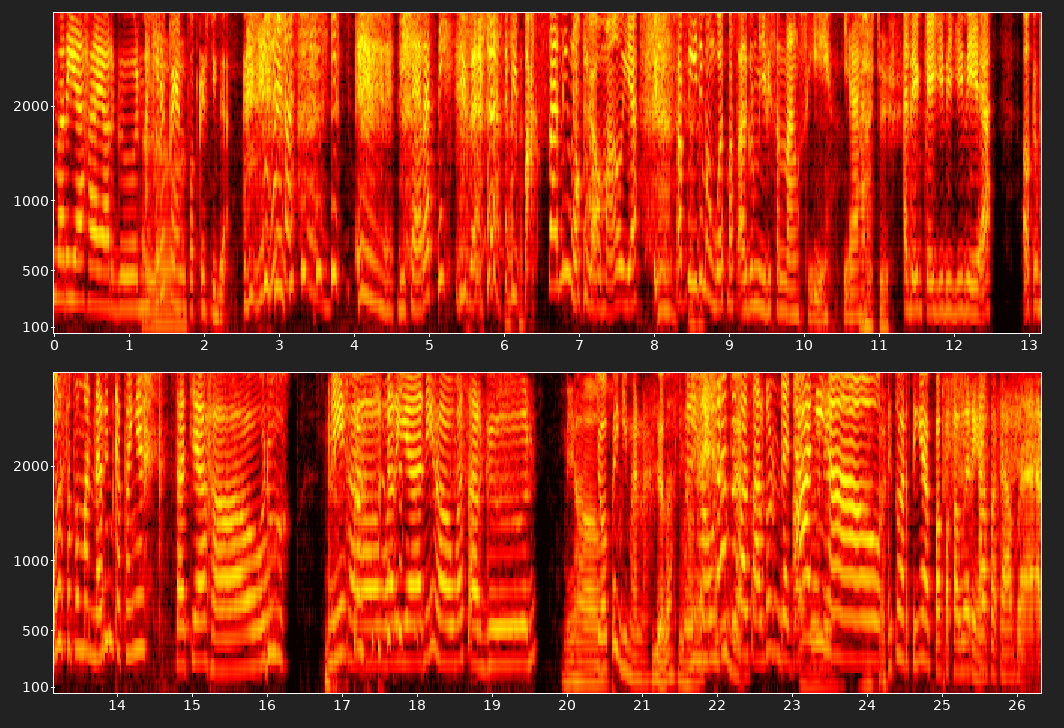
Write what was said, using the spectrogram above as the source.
Maria, hai Argun. Akhirnya pengen podcast juga. Diseret nih. Dipaksa nih mau gak mau ya. Tapi ini membuat Mas Argun menjadi senang sih ya. Ada yang kayak gini-gini ya. Oke boleh sapa Mandarin katanya? Tacha hao. Waduh. Nih hao Maria, nih hao Mas Argun Ni hao. Jawabnya gimana? Iyalah ni hao. Ni hao juga. Mas Argun udah jawab. Ah ni hao. Itu artinya apa? Apa kabar ya? Apa kabar?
